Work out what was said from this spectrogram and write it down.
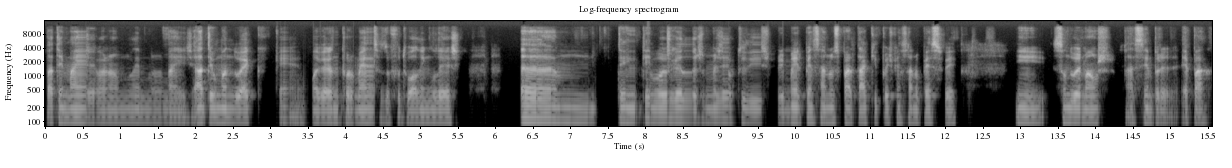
Pá, tem mais, agora não me lembro mais. Ah, tem o Manduek, que é uma grande promessa do futebol inglês. Um, tem, tem bons jogadores, mas é o que tu dizes. Primeiro pensar no Spartak e depois pensar no PSV. e são duas mãos. Há sempre, epá.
